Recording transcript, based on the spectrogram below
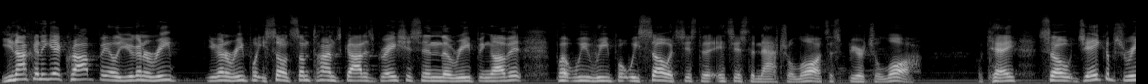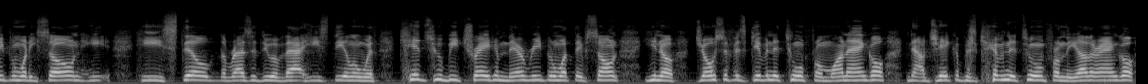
You're not going to get crop failure. You're going to reap. You're going to reap what you sow. And sometimes God is gracious in the reaping of it, but we reap what we sow. It's just a, it's just a natural law. It's a spiritual law. Okay? So Jacob's reaping what he sown. He, he's still the residue of that. He's dealing with kids who betrayed him. They're reaping what they've sown. You know, Joseph is giving it to him from one angle. Now Jacob is giving it to him from the other angle.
